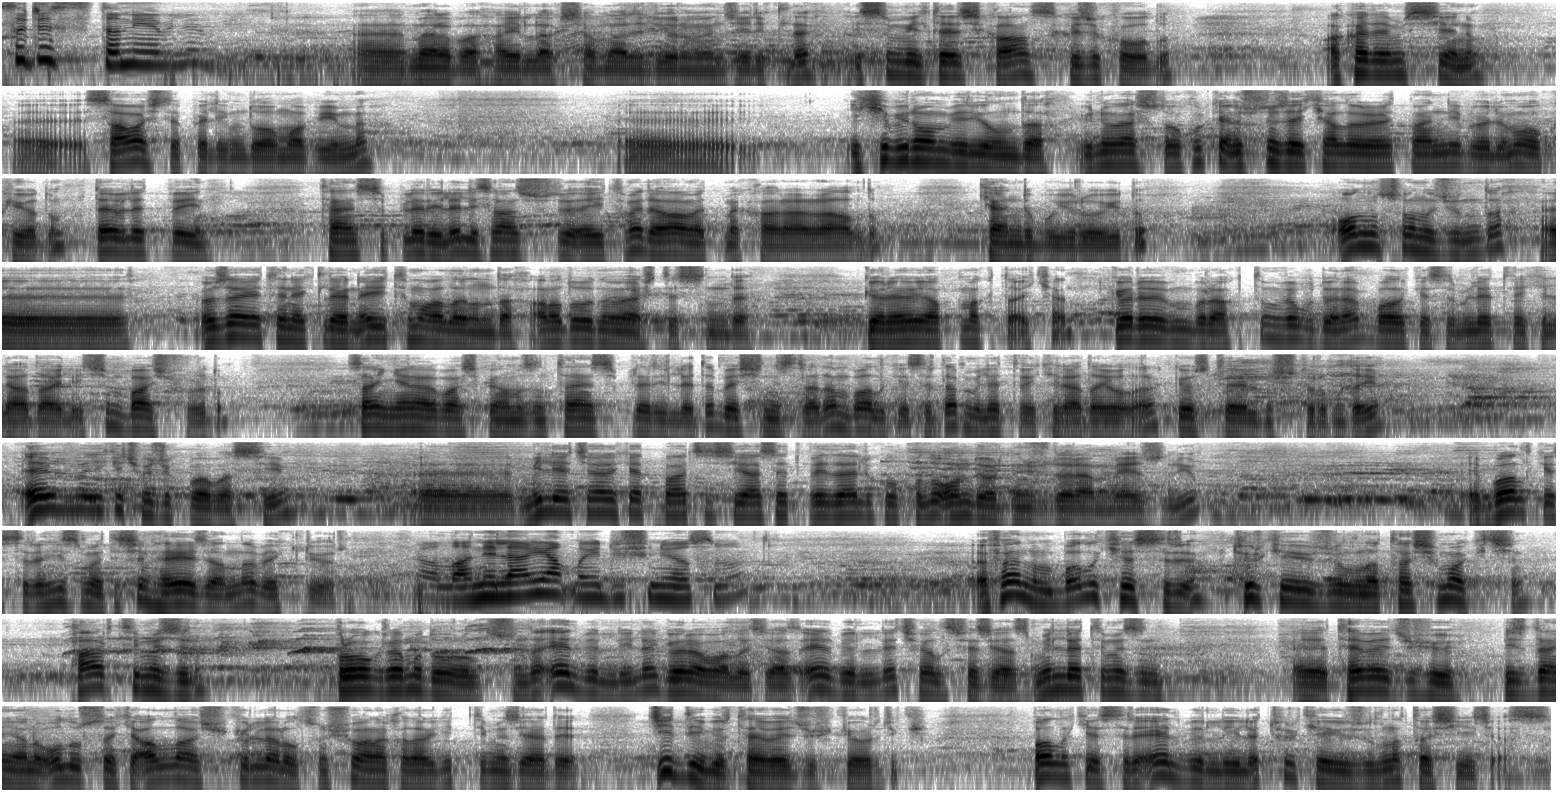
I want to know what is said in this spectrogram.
Kısaca sizi tanıyabilir miyiz? Ee, merhaba, hayırlı akşamlar diliyorum öncelikle. İsmim Milteriş Kaan Sıkıcıkoğlu. Akademisyenim. Ee, Savaştepe'liyim doğma büyüme. Ee, 2011 yılında üniversite okurken üstün zekalar öğretmenliği bölümü okuyordum. Devlet Bey'in tensipleriyle lisansüstü eğitime devam etme kararı aldım. Kendi buyruğuydu. Onun sonucunda özel yeteneklerin eğitimi alanında Anadolu Üniversitesi'nde görev yapmaktayken görevimi bıraktım ve bu dönem Balıkesir Milletvekili adaylığı için başvurdum. Sayın Genel Başkanımızın tensipleriyle de 5. sıradan Balıkesir'den milletvekili adayı olarak gösterilmiş durumdayım. Evli ve iki çocuk babasıyım. Eee Milliyetçi Hareket Partisi Siyaset ve Liderlik Okulu 14. dönem mezunuyum. E, Balıkesir'e hizmet için heyecanla bekliyorum. İnşallah neler yapmayı düşünüyorsunuz? Efendim Balıkesir'i Türkiye yüzyılına taşımak için partimizin programı doğrultusunda el birliğiyle görev alacağız. El birliğiyle çalışacağız. Milletimizin e, teveccühü bizden yana olursa ki Allah'a şükürler olsun şu ana kadar gittiğimiz yerde ciddi bir teveccüh gördük. Balıkesir'i el birliğiyle Türkiye yüzyılına taşıyacağız.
